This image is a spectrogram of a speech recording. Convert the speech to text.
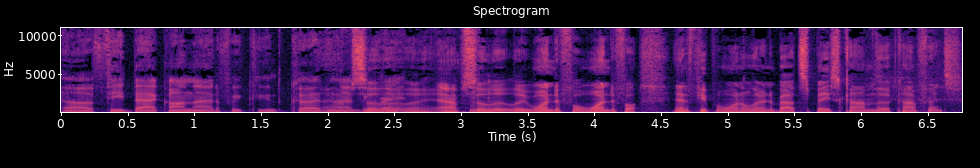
uh, feedback on that if we could. could and that'd be great. Absolutely, absolutely, wonderful, wonderful. And if people want to learn about Spacecom, the conference,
